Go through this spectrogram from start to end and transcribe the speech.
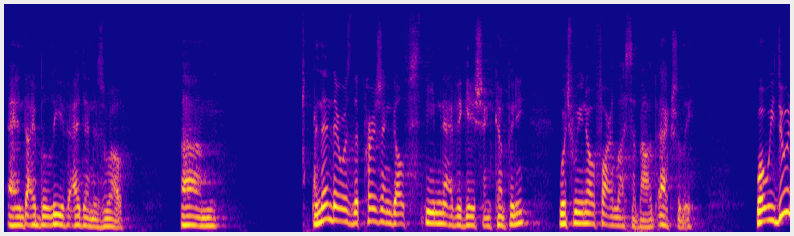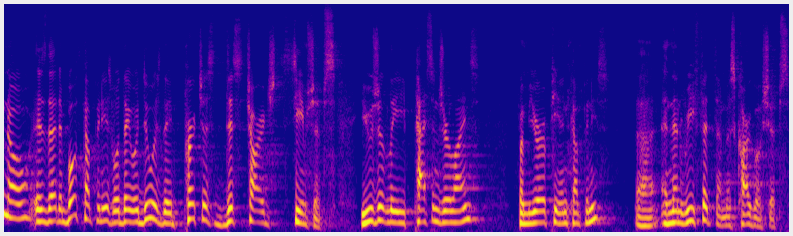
and I believe Aden as well. Um, and then there was the Persian Gulf Steam Navigation Company, which we know far less about, actually. What we do know is that in both companies, what they would do is they'd purchase discharged steamships, usually passenger lines from European companies, uh, and then refit them as cargo ships.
